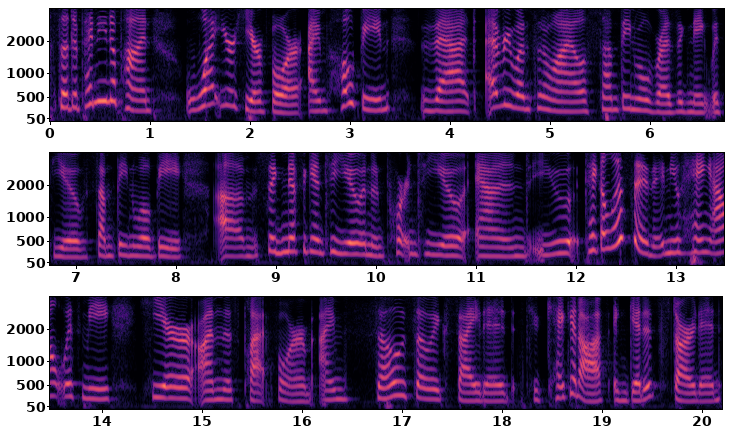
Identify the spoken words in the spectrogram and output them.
So, depending upon what you're here for, I'm hoping that every once in a while something will resonate with you, something will be um, significant to you and important to you, and you take a listen and you hang out with me here on this platform. I'm so, so excited to kick it off and get it started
